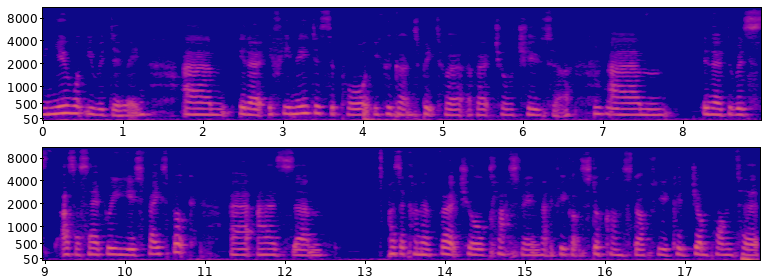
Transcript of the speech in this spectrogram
You knew what you were doing. Um, you know, if you needed support, you could go and speak to a, a virtual tutor. Mhm. Um, you know, there was, as I said, we use Facebook uh, as um, as a kind of virtual classroom. That if you got stuck on stuff, you could jump onto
